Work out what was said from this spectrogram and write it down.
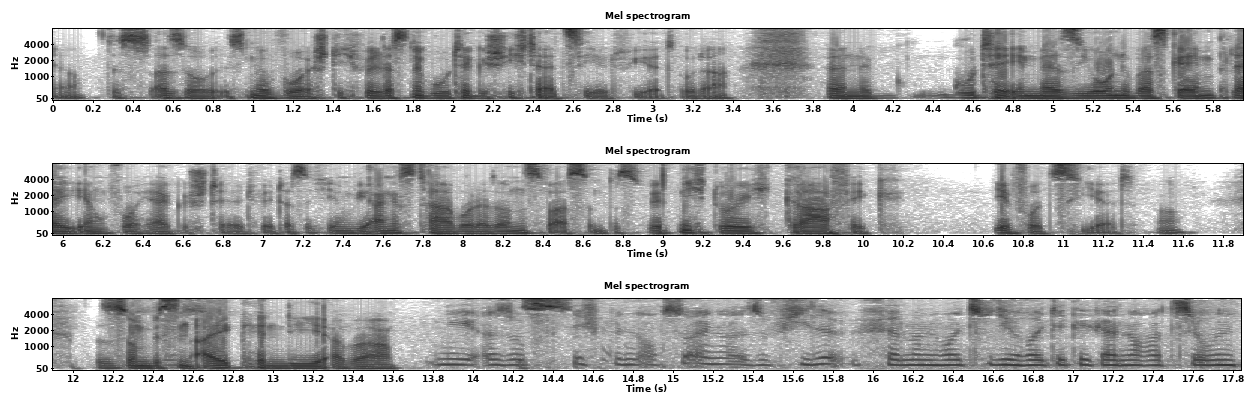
Ja, das also ist mir wurscht. Ich will, dass eine gute Geschichte erzählt wird oder äh, eine gute Immersion übers Gameplay irgendwo hergestellt wird, dass ich irgendwie Angst habe oder sonst was. Und das wird nicht durch Grafik evoziert. Ne? Das ist so ein bisschen Eye Candy, aber. Nee, also ich bin auch so einer, also viele, wenn man heute die heutige Generation,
